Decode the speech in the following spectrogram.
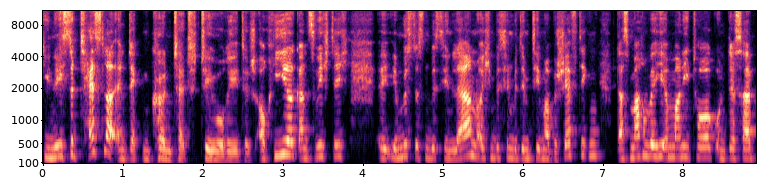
die nächste Tesla entdecken könntet, theoretisch. Auch hier ganz wichtig, äh, ihr müsst es ein bisschen lernen, euch ein bisschen mit dem Thema beschäftigen. Das machen wir hier im Money Talk und deshalb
